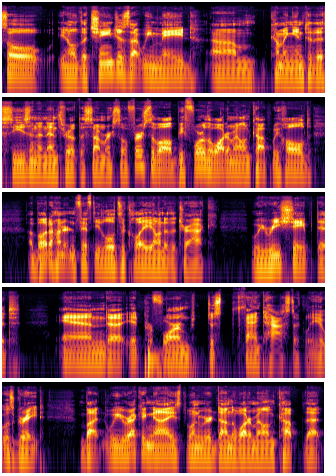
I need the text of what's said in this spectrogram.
So, you know, the changes that we made um, coming into this season and then throughout the summer. So, first of all, before the Watermelon Cup, we hauled about 150 loads of clay onto the track. We reshaped it and uh, it performed just fantastically. It was great. But we recognized when we were done the Watermelon Cup that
